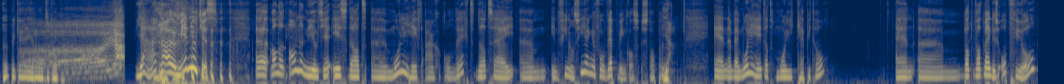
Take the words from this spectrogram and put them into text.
huppakee, ram op knop. Ja, nou, meer nieuwtjes. Eh, want een ander nieuwtje is dat eh, Molly heeft aangekondigd dat zij ehm, in financieringen voor webwinkels stappen. Ja. En eh, bij Molly heet dat Molly Capital. En ehm, wat, wat mij dus opviel,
